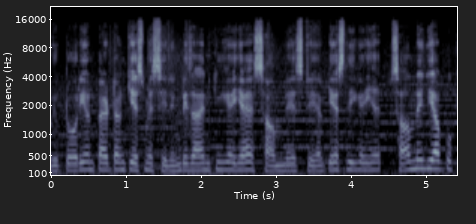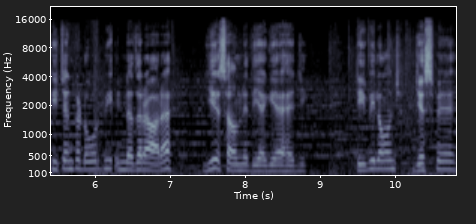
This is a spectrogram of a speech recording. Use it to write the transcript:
विक्टोरियन पैटर्न की इसमें सीलिंग डिज़ाइन की गई है। सामने स्टेयर केस दी गई है। सामने जी, आपको किचन का डोर भी नज़र आ रहा है। ये सामने दिया गया है जी। टीवी लॉन्च, जिसमें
